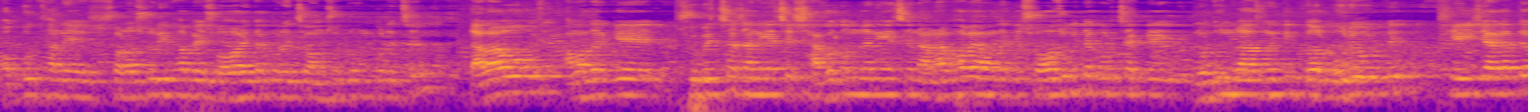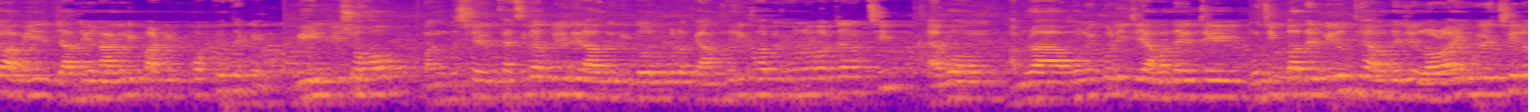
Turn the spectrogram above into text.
অভ্যুত্থানে সরাসরিভাবে সহায়তা করেছে, অংশগ্রহণ করেছে, তারাও আমাদেরকে শুভেচ্ছা জানিয়েছে, স্বাগতম জানিয়েছে, নানাভাবে আমাদেরকে সহযোগিতা করছে একটি নতুন রাজনৈতিক দল গড়ে উঠতে। সেই জায়গাতেও আমি জাতীয় নাগরিক পার্টির পক্ষ থেকে বিএনপি সহ বাংলাদেশের ফ্যাসিবাদ বিরোধী রাজনৈতিক দলগুলোকে আন্তরিকভাবে ধন্যবাদ জানাচ্ছি এবং আমরা মনে করি যে আমাদের যে মুজিববাদের বিরুদ্ধে আমাদের যে লড়াই হয়েছিল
